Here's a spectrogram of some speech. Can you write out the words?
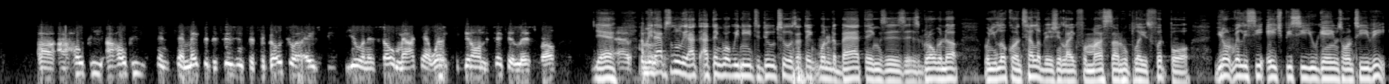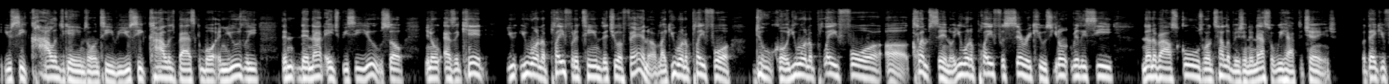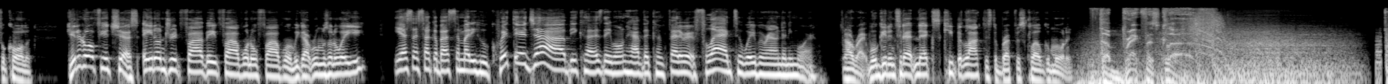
Uh, I hope he, I hope he can, can make the decision to, to go to an HBCU, and if so, man, I can't wait to get on the ticket list, bro. Yeah, I mean, absolutely. I, I think what we need to do too is I think one of the bad things is is growing up when you look on television, like for my son who plays football, you don't really see HBCU games on TV. You see college games on TV. You see college basketball, and usually they're, they're not HBCU. So you know, as a kid, you you want to play for the teams that you're a fan of. Like you want to play for Duke, or you want to play for uh, Clemson, or you want to play for Syracuse. You don't really see none of our schools on television, and that's what we have to change. But thank you for calling. Get it off your chest. 800 585 1051. We got rumors on the way, Yee? Yes, let's talk about somebody who quit their job because they won't have the Confederate flag to wave around anymore. All right, we'll get into that next. Keep it locked. It's the Breakfast Club. Good morning. The Breakfast Club.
